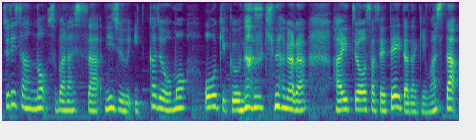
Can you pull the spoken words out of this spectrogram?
樹里さんの素晴らしさ21箇条も大きくうなずきながら 拝聴させていただきました。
